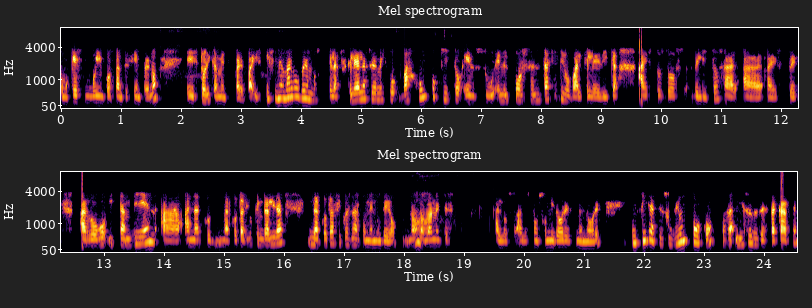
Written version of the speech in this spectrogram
como que es muy importante siempre, ¿no? históricamente para el país. Y sin embargo, vemos que la Fiscalía de la Ciudad de México bajó un poquito en su, en el porcentaje global que le dedica a estos dos delitos, a, a, este, a robo y también a, a narcotráfico, que en realidad narcotráfico es narcomenudeo, ¿no? Normalmente es a los, a los consumidores menores. Y fíjate, subió un poco, o sea, y eso es de destacarse,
